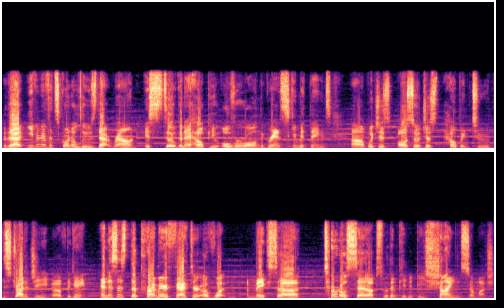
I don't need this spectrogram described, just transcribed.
that even if it's going to lose that round, is still going to help you overall in the grand scheme of things, uh, which is also just helping to the strategy of the game. And this is the primary factor of what makes uh, turtle setups within PvP shine so much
